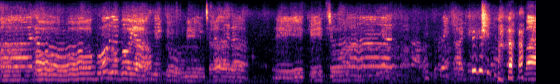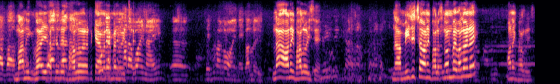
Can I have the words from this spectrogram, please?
আরও। বলব আমি তুমি ছাড়া কিছু আর। মানিক ভাই আসলে ভালো একটা ক্যামেরাম্যান হয়েছে। হয় হয় না অনেক ভালো হয়েছে না মিউজিক ছাড়া অনেক ভালো নন ভাই ভালো হয় নাই? অনেক ভালো হয়েছে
